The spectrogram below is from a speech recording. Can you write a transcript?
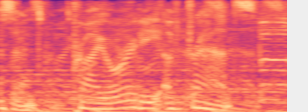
present priority of trance.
